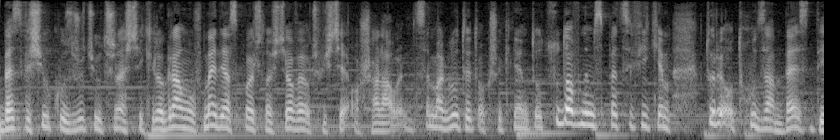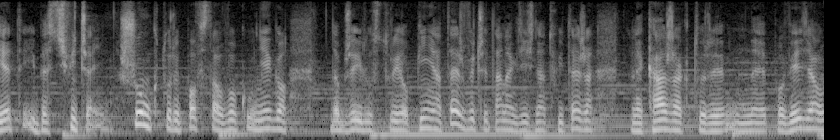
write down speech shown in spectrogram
bez wysiłku zrzucił 13 kg, media społecznościowe oczywiście oszalały. Semaglutyd okrzyknięto cudownym specyfikiem, który odchudza bez diety i bez ćwiczeń. Szum, który powstał wokół niego, dobrze ilustruje opinia, też wyczytana gdzieś na Twitterze lekarza, który mm, powiedział,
